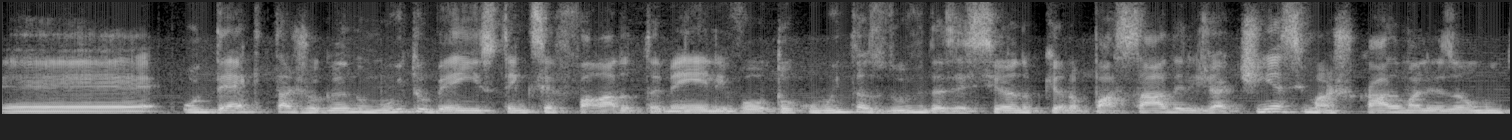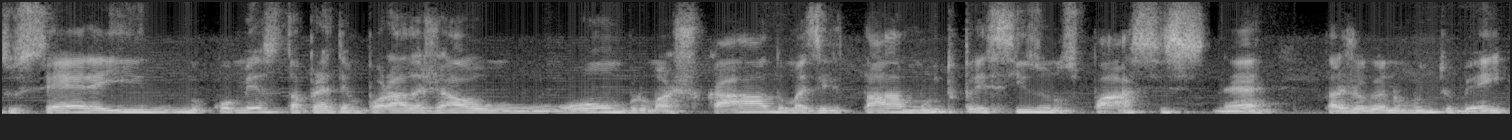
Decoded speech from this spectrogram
É, o deck tá jogando muito bem, isso tem que ser falado também. Ele voltou com muitas dúvidas esse ano, porque ano passado ele já tinha se machucado, uma lesão muito séria, e no começo da pré-temporada já o, o ombro machucado, mas ele tá muito preciso nos passes, né? Tá jogando muito bem.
